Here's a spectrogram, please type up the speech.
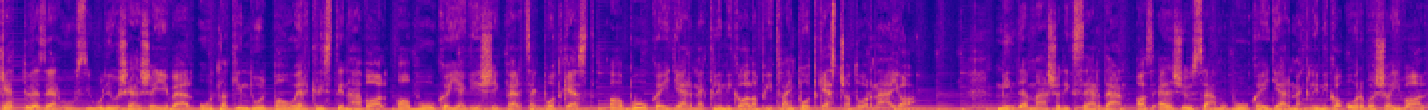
2020. július 1-ével útnak indul Power Krisztinával a Bókai Egészségpercek Podcast, a Bókai Gyermekklinika Alapítvány podcast csatornája. Minden második szerdán az első számú Bókai Gyermekklinika orvosaival,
